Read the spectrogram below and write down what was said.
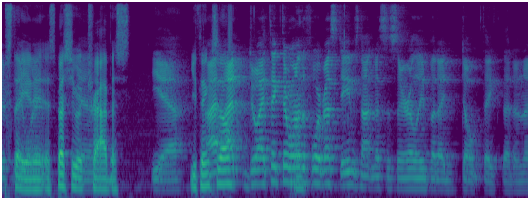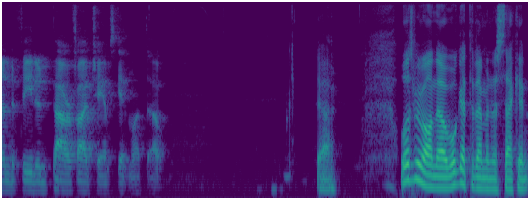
in. stay in it, especially with Travis. Yeah. You think I- so? I, do I think they're one of the four best teams? Not necessarily, but I don't think that an undefeated Power Five champs getting left out. Yeah. Well, let's move on though. We'll get to them in a second.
